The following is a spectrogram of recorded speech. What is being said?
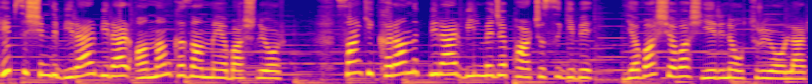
hepsi şimdi birer birer anlam kazanmaya başlıyor. Sanki karanlık birer bilmece parçası gibi yavaş yavaş yerine oturuyorlar.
